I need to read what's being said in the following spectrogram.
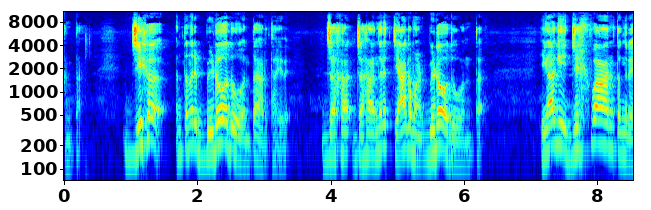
ಅಂತ. ಜಿಹ ಅಂತಂದರೆ ಬಿಡೋದು ಅಂತ ಅರ್ಥ ಇದೆ. ಜಹ ಜಹ ಅಂದರೆ ತ್ಯಾಗ ಮಾಡಿ, ಬಿಡೋದು ಅಂತ. ಹೀಗಾಗಿ ಜಿಹ್ವಾ ಅಂತಂದರೆ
